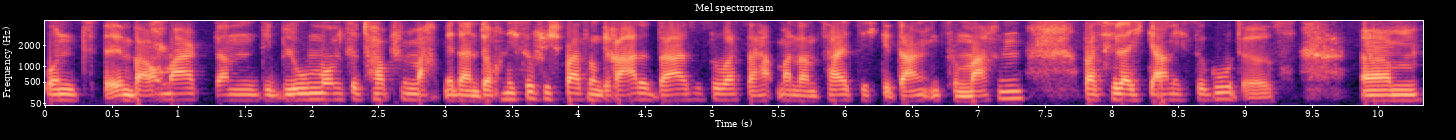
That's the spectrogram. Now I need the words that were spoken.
und im Baumarkt dann die Blumen umzutopfen macht mir dann doch nicht so viel Spaß und gerade da ist es sowas, da hat man dann Zeit, sich Gedanken zu machen, was vielleicht gar nicht so gut ist. Ähm,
